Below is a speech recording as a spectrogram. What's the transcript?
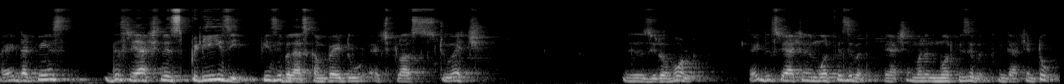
right? That means this reaction is pretty easy, feasible as compared to H plus to H. This is 0 volt, right? This reaction is more feasible. Reaction 1 is more feasible than reaction 2.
